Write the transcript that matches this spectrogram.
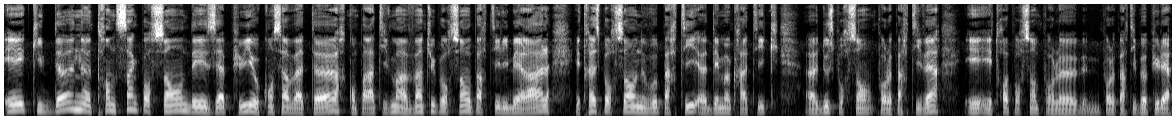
et qui donne 35% des appuis aux conservateurs comparativement à 28% au Parti libéral et 13% au nouveau Parti démocratique, 12% pour le Parti vert et, 3% pour le, pour le Parti populaire.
